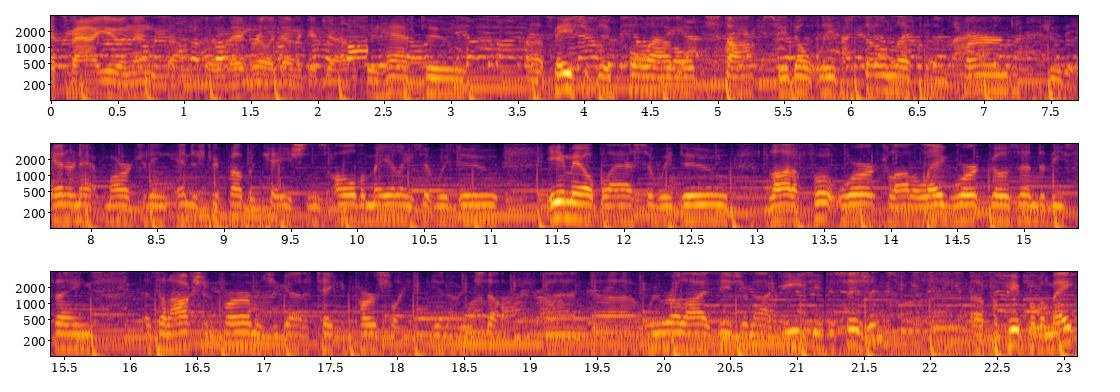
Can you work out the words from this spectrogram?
its value and then some, so they've really done a good job. We have to uh, basically pull out all the stops you don't leave a stone left unturned through the internet marketing, industry publications, all the mailings that we do, email blasts that we do, a lot of footwork, a lot of legwork goes into these things. As an auction firm, is you got to take it personally, you know, yourself. And uh, we realize these are not easy decisions uh, for people to make,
